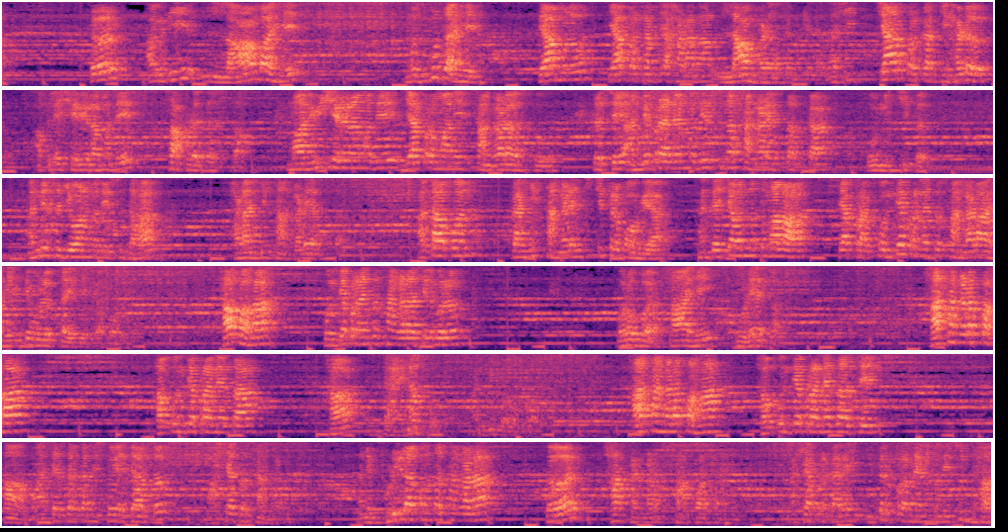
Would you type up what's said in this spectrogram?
तर अगदी लांब आहेत मजबूत आहेत त्यामुळं या प्रकारच्या हाडांना लांब हाड असं म्हटलेलं अशी चार प्रकारची हाडं आपल्या शरीरामध्ये सापडत असतात. मानवी शरीरामध्ये ज्याप्रमाणे सांगाडा असतो तसे अन्य प्राण्यांमध्ये सुद्धा सांगाडे असतात का? हो निश्चितच. अन्य सजीवांमध्ये सुद्धा हाडांची सांगाडे असतात. आता आपण काही सांगाड्यांची चित्र पाहूया. आणि त्याच्यावरनं तुम्हाला त्या कोणत्या प्राण्याचा सांगाडा आहे ते ओळखता येईल त्याच्यावर हो. हा पहा कोणत्या प्राण्याचा सांगाडा असेल बरं? बरोबर हा आहे घोड्याचा हा सांगाडा पहा. हा कोणत्या प्राण्याचा? हा डायनासोर अगदी बरोबर. हा सांगाडा पहा. हा कोणत्या प्राण्याचा असेल? हा माशासारखा दिसतो याचा अर्थ माशाचा सांगाडा. आणि पुढील कोणता सांगाडा? तर हा सांगाडा सापाचा आहे. अशा प्रकारे इतर प्राण्यांमध्ये सुद्धा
